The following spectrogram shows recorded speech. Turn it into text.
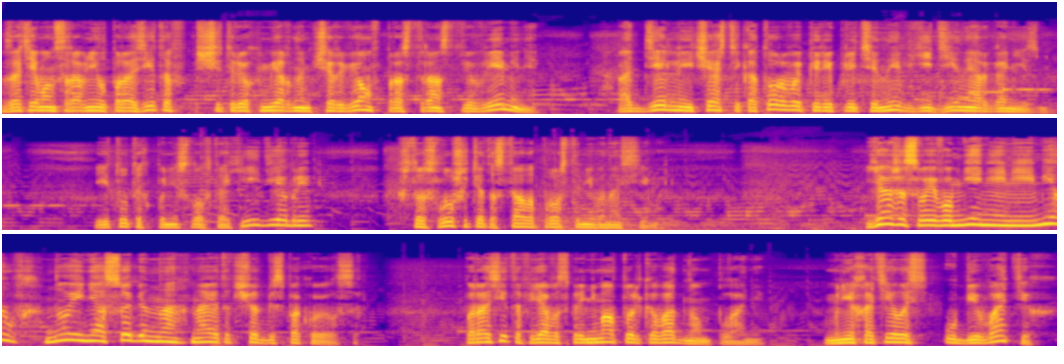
Затем он сравнил паразитов с четырехмерным червем в пространстве времени – отдельные части которого переплетены в единый организм. И тут их понесло в такие дебри, что слушать это стало просто невыносимо. Я же своего мнения не имел, но и не особенно на этот счет беспокоился. Паразитов я воспринимал только в одном плане. Мне хотелось убивать их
